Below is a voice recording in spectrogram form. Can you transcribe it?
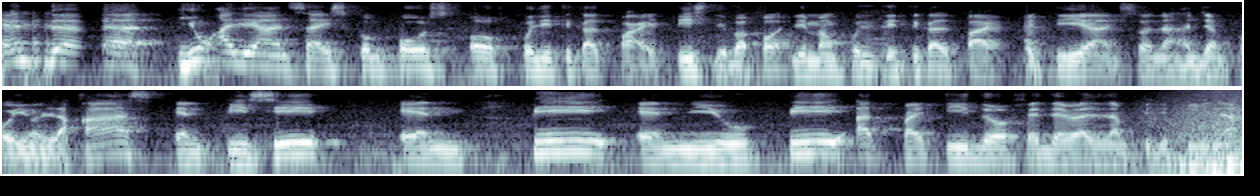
And uh, yung alyansa is composed of political parties, di ba po? Limang political party yan. So nahandyan po yung Lakas, NPC, NP, NUP, at Partido Federal ng Pilipinas.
